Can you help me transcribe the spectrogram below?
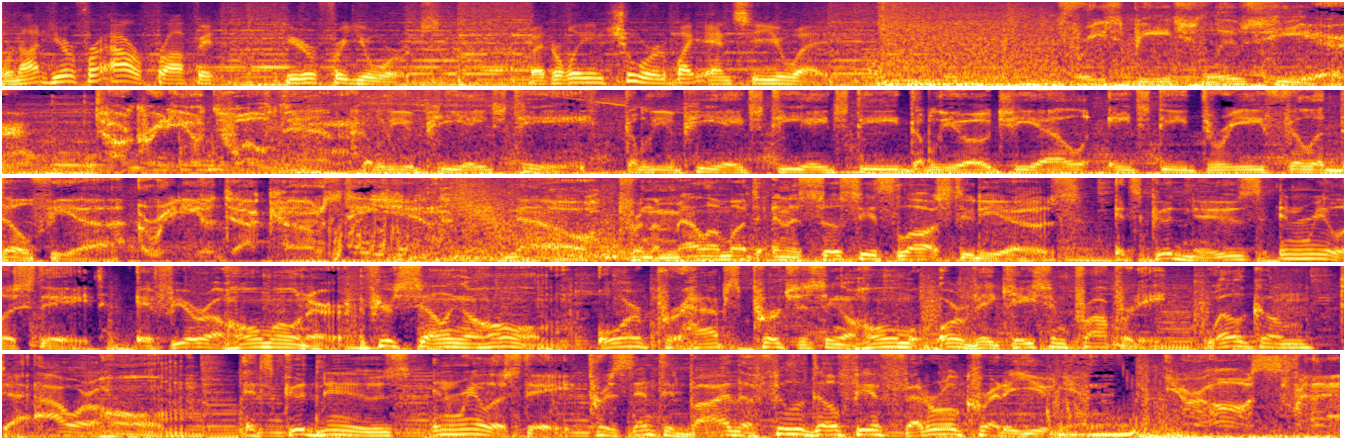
We're not here for our profit, here for yours. Federally insured by NCUA. Free speech lives here. Talk Radio 1210, WPHT, WPHT HD, WOGL HD3, Philadelphia, a radio.com station. Now, from the Malamut and Associates Law Studios, it's good news in real estate. If you're a homeowner, if you're selling a home, or perhaps purchasing a home or vacation property, welcome to Our Home. It's good news in real estate, presented by the Philadelphia Federal Credit Union. Your hosts for the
